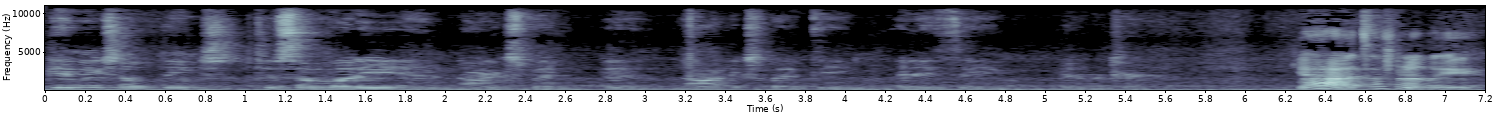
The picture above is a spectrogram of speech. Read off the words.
giving something to somebody and not expect and not expecting anything in return. Yeah, definitely.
